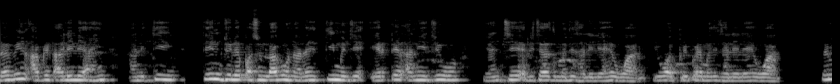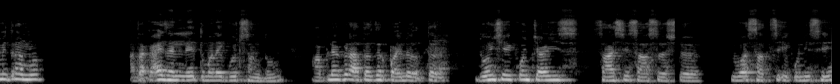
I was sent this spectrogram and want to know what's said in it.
नवीन अपडेट आलेली आहे आणि ती तीन जुलैपासून लागू होणार आहे. ती म्हणजे एअरटेल आणि जिओ यांचे रिचार्जमध्ये झालेली आहे वाढ किंवा प्रीपेडमध्ये झालेली आहे वाढ. तर मित्रांनो आता काय झालेलं आहे तुम्हाला एक गोष्ट सांगतो. आपल्याकडे आता जर पाहिलं तर दोनशे एकोणचाळीस सहाशे सहासष्ट किंवा सातशे एकोणीस हे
